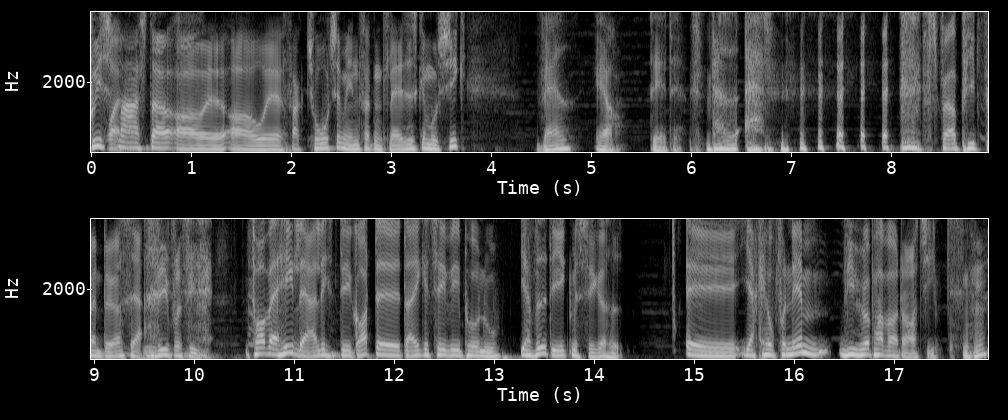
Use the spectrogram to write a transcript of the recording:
Quizmaster og, øh, og øh, faktotum inden for den klassiske musik. Hvad er dette? Hvad er det? Spørger Pete Van Dørs her. Lige præcis. For at være helt ærlig, det er godt, øh, der ikke er tv på nu. Jeg ved det ikke med sikkerhed. Øh, jeg kan jo fornemme, vi hører Pavarotti. Mm-hmm.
